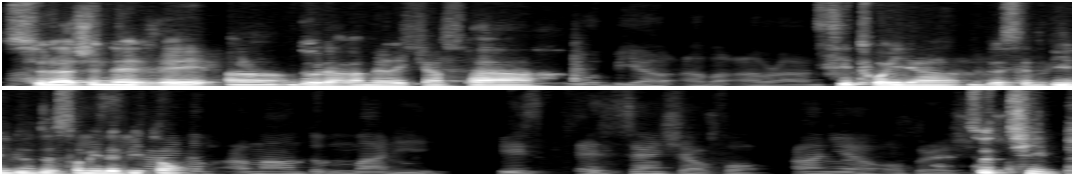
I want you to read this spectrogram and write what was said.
cela générerait un dollar américain par citoyen de cette ville de 200 000 habitants. Ce type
